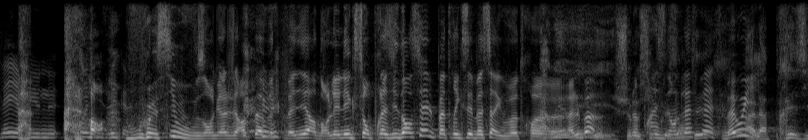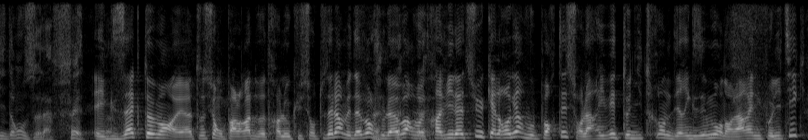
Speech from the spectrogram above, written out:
il a ironisé Alors, comme ça. vous aussi, vous vous engagez un peu à votre manière dans l'élection présidentielle, Patrick Sébastien, avec votre Ah oui, euh, album. oui, je le me suis président de la fête. Bah oui. À la présidence de la fête. Exactement. Et attention, on parlera de votre allocution tout à l'heure, mais d'abord, je voulais avoir votre avis là-dessus. Quel regard vous portez sur l'arrivée tonitruante d'Éric Zemmour dans l'arène politique,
